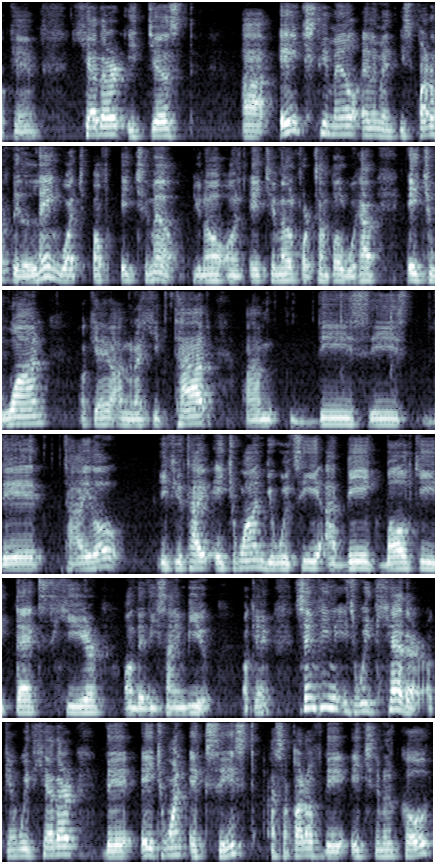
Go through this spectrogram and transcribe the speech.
okay? Header is just uh, HTML element is part of the language of HTML. You know, on HTML, for example, we have H1, okay? I'm gonna hit tab, um, this is the title. If you type H1, you will see a big bulky text here on the design view okay? Same thing is with header okay? With header the h1 exists as a part of the html code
